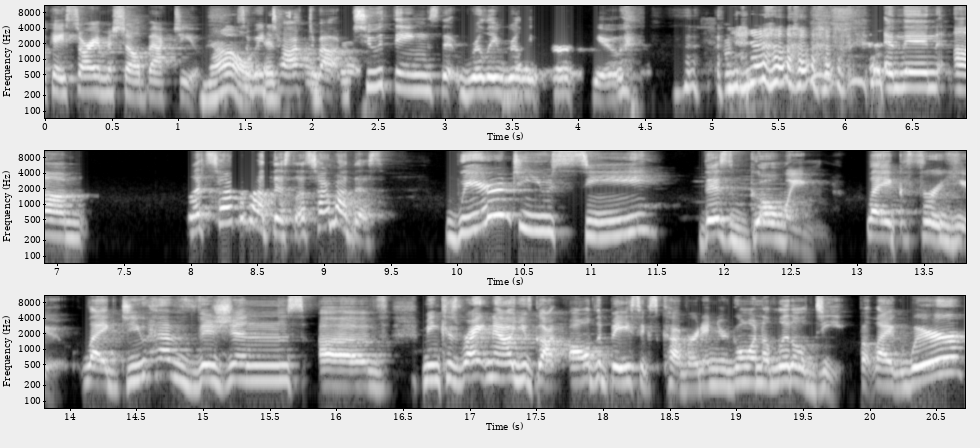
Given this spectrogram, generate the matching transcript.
Okay, sorry, Michelle, back to you. No, so, we talked so about two things that really, really hurt you. and then um, let's talk about this. Let's talk about this. Where do you see this going? Like for you, like, do you have visions of? I mean, because right now you've got all the basics covered and you're going a little deep, but like, where,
